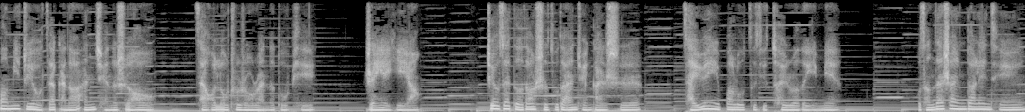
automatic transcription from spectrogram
猫咪只有在感到安全的时候，才会露出柔软的肚皮。人也一样，只有在得到十足的安全感时，才愿意暴露自己脆弱的一面。我曾在上一段恋情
